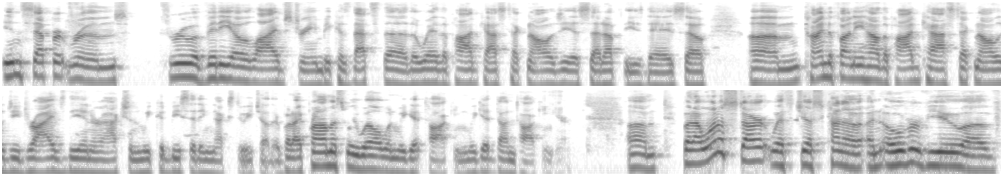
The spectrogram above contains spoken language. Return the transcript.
in separate rooms through a video live stream because that's the the way the podcast technology is set up these days. So um, kind of funny how the podcast technology drives the interaction. We could be sitting next to each other, but I promise we will when we get talking, we get done talking here. Um, but I want to start with just kind of an overview of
